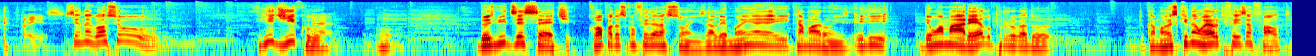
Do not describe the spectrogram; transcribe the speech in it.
Foi isso. Isso é um negócio ridículo. É. O- 2017, Copa das Confederações, Alemanha e Camarões. Ele deu um amarelo pro jogador do Camarões que não era o que fez a falta.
